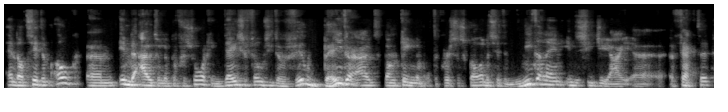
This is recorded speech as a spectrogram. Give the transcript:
En dat zit hem ook ehm, in de uiterlijke verzorging. Deze film ziet er veel beter uit dan Kingdom of the Crystal Skull. En dat zit hem niet alleen in de CGI-effecten.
